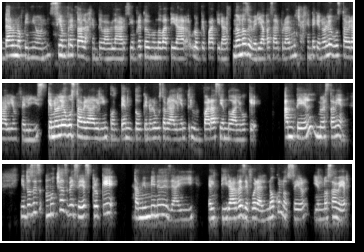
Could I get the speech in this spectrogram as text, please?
dar una opinión, siempre toda la gente va a hablar, siempre todo el mundo va a tirar lo que pueda tirar. No nos debería pasar, pero hay mucha gente que no le gusta ver a alguien feliz, que no le gusta ver a alguien contento, que no le gusta ver a alguien triunfar haciendo algo que ante él no está bien. Y entonces muchas veces creo que también viene desde ahí el tirar desde fuera, el no conocer y el no saber,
